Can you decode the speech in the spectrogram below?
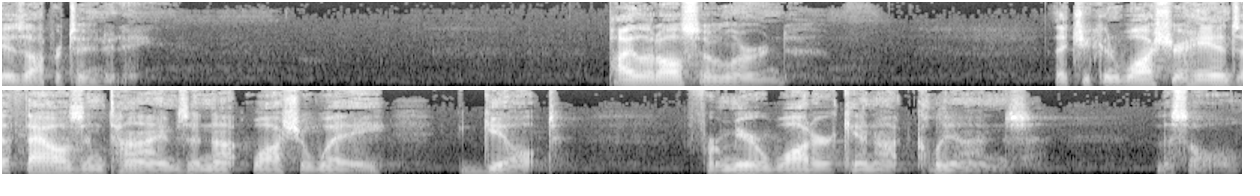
his opportunity. Pilate also learned that you can wash your hands a thousand times and not wash away guilt, for mere water cannot cleanse the soul.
